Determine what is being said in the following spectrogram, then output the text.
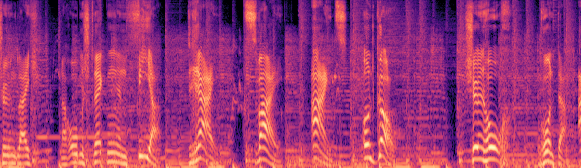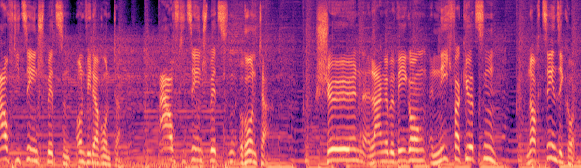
Schön gleich nach oben strecken in 4, 3, 2, 1 und go. Schön hoch runter. Auf die Zehenspitzen und wieder runter. Auf die Zehenspitzen, runter. Schön lange Bewegung, nicht verkürzen. Noch 10 Sekunden.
